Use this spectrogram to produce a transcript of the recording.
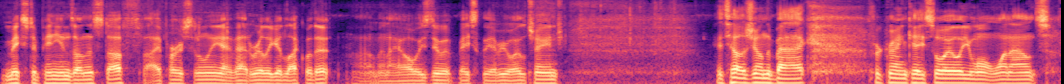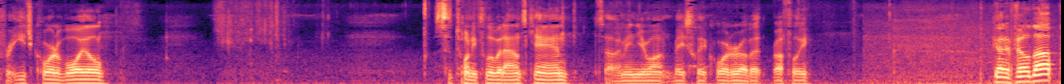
mixed opinions on this stuff. I personally have had really good luck with it, um, and I always do it basically every oil change. It tells you on the back, for crankcase oil, you want one ounce for each quart of oil. It's a 20 fluid ounce can, so I mean you want basically a quarter of it, roughly. Got it filled up,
